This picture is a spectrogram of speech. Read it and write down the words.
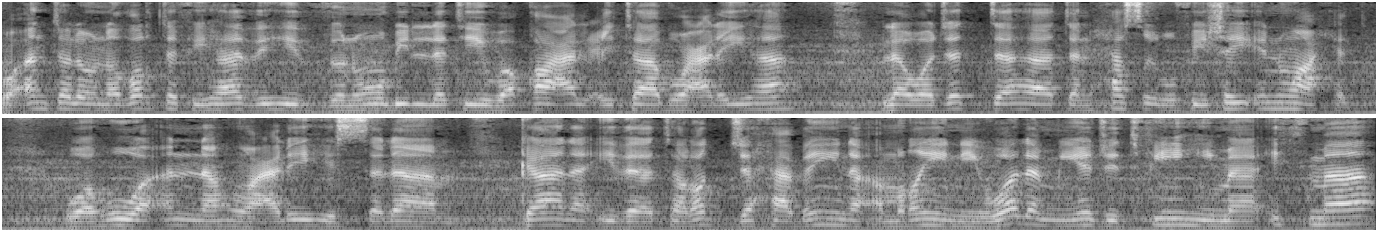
وأنت لو نظرت في هذه الذنوب التي وقع العتاب عليها لوجدتها تنحصر في شيء واحد وهو أنه عليه السلام كان إذا ترجح بين أمرين ولم يجد فيهما إثما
